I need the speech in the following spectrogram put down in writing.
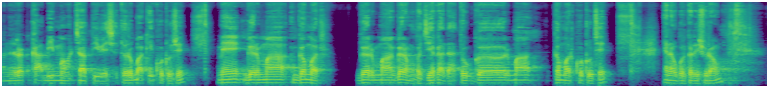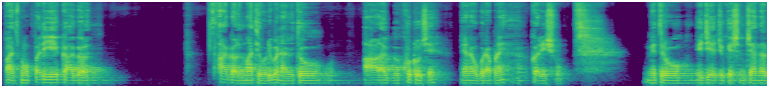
અને રકાબીમાં ચા પીવે છે તો રબાકી ખોટું છે. મેં ગરમાં ગમર, ગરમાં ગરમ ભજીયા ખાધા તો ગરમાં ગમર ખોટું છે. એના ઉપર કરીશું રાઉન્ડ પાંચમો પરી એક આગળ. માથે હોડી બનાવી. તો આળગ ખોટું છે. એના ઉપર આપણે કરીશું. મિત્રો ઇજી એજ્યુકેશન ચેનલ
